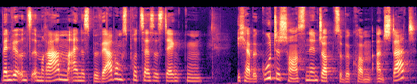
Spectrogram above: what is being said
wenn wir uns im Rahmen eines Bewerbungsprozesses denken, ich habe gute Chancen, den Job zu bekommen, anstatt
